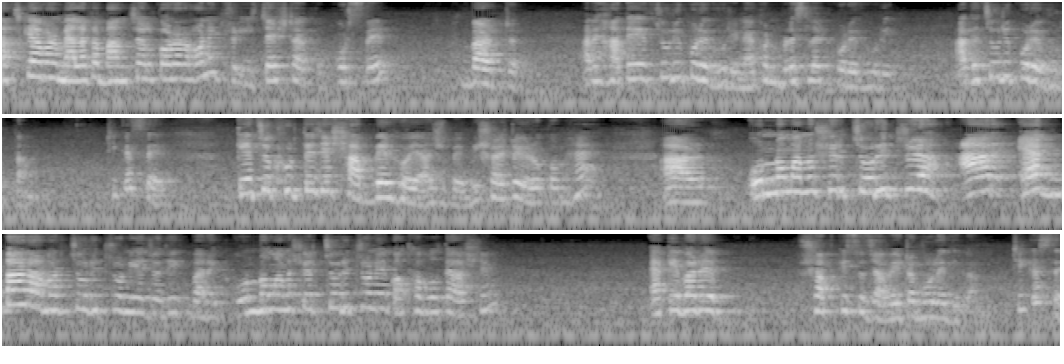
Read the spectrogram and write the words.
আজকে আমার মেলাটা বানচাল করার অনেক চেষ্টা করছে বাট আমি হাতে চুরি পরে ঘুরি না, এখন ব্রেসলেট পরে ঘুরি। আগে চুরি পরে ঘুরতাম, ঠিক আছে? কেঁচো ঘুরতে যে সাপ বের হয়ে আসবে, বিষয়টা এরকম হ্যাঁ? আর অন্য মানুষের চরিত্র, আর একবার আমার চরিত্র নিয়ে যদি মানে অন্য মানুষের চরিত্র নিয়ে কথা বলতে আসেন, একেবারে সবকিছু যাবে, এটা বলে দিলাম, ঠিক আছে?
